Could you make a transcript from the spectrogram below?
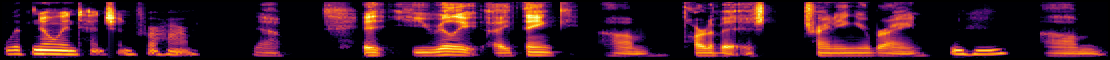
with no intention for harm. Yeah. It, you really, I think um, part of it is training your brain. Mm-hmm. Um,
